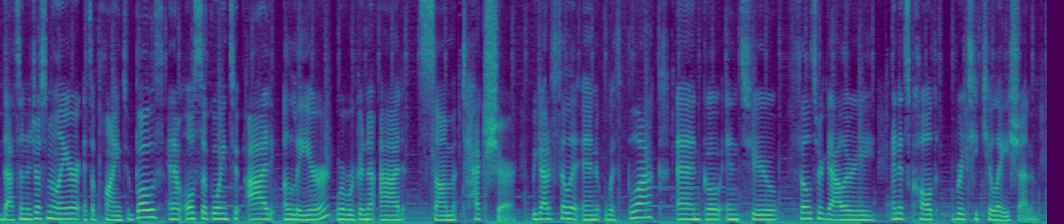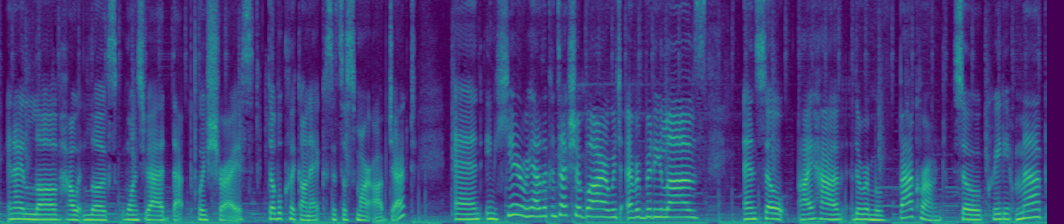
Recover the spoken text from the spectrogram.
that's an adjustment layer. It's applying to both. And I'm also going to add a layer where we're gonna add some texture. We gotta fill it in with black and go into filter gallery. And it's called reticulation. And I love how it looks once you add that posterize. Double click on it because it's a smart object. And in here we have the contextual bar, which everybody loves. And so I have the remove background. So gradient map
